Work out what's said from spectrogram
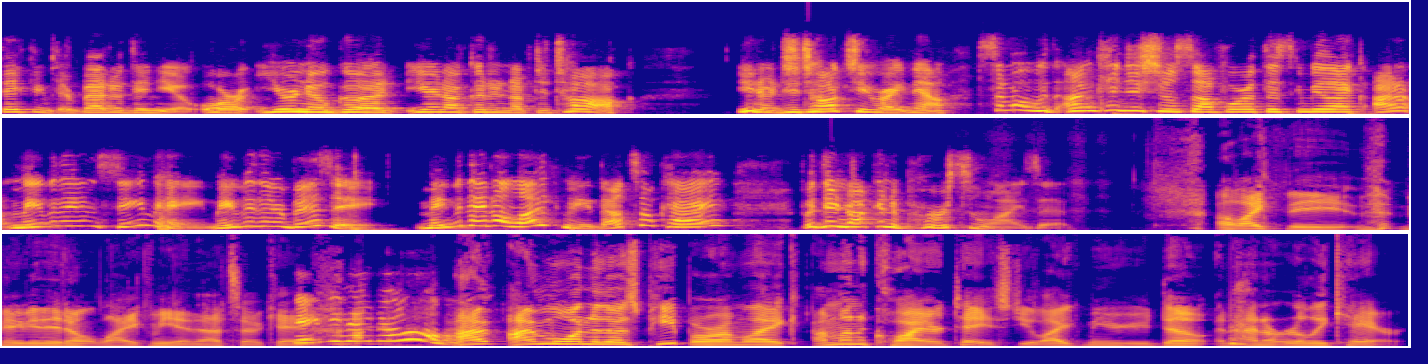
they think they're better than you, or you're no good, you're not good enough to talk you know, to talk to you right now. Someone with unconditional self worth is gonna be like, I don't. Maybe they didn't see me. Maybe they're busy. Maybe they don't like me. That's okay. But they're not going to personalize it. I like the maybe they don't like me and that's okay. Maybe they don't. I, I'm one of those people where I'm like, I'm an acquired taste. You like me or you don't, and I don't really care.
